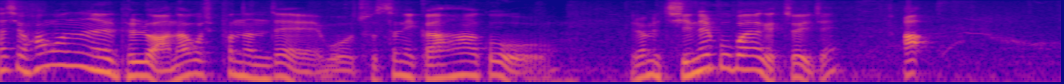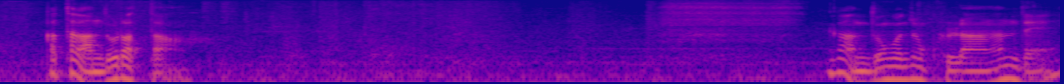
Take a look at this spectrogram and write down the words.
사실 황혼을 별로 안 하고 싶었는데 뭐 줬으니까 하고 이러면 진을 뽑아야겠죠 이제? 아! 카타가 안 돌았다 이거 안 도는 건 좀 곤란한데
